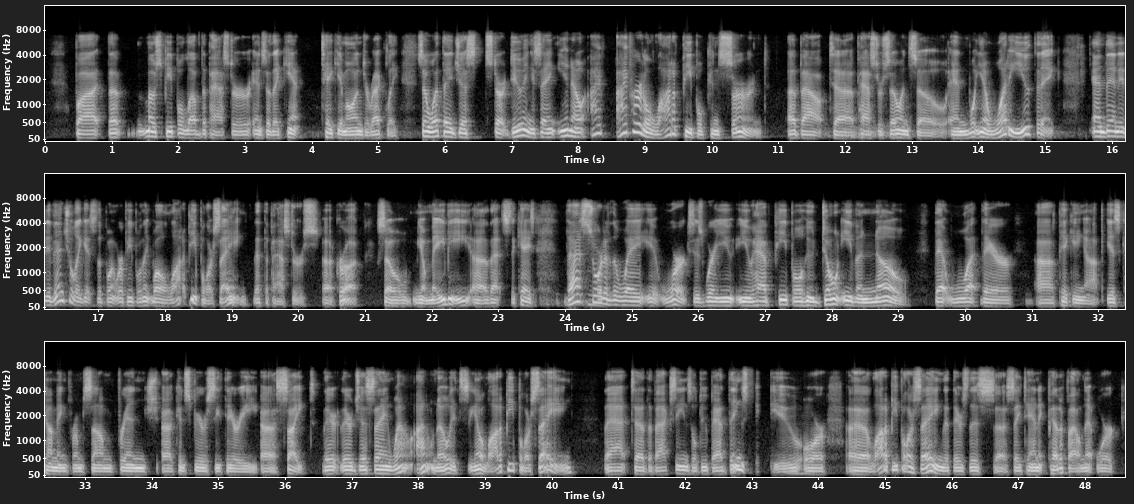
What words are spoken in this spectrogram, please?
but the, most people love the pastor, and so they can't take him on directly. So what they just start doing is saying, you know, I've I've heard a lot of people concerned about uh, Pastor so and so, and what you know, what do you think? And then it eventually gets to the point where people think, well, a lot of people are saying that the pastor's uh, crook. So you know maybe uh, that's the case. That's hmm. sort of the way it works. Is where you you have people who don't even know that what they're uh, picking up is coming from some fringe uh, conspiracy theory uh, site. They're they're just saying, well, I don't know. It's you know a lot of people are saying that uh, the vaccines will do bad things to you, or uh, a lot of people are saying that there's this uh, satanic pedophile network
